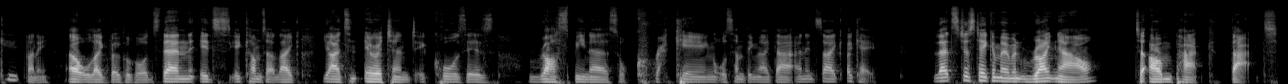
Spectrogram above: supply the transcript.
Cute. funny, oh, or like vocal cords, then it's it comes out like, yeah, it's an irritant. It causes raspiness or cracking or something like that. And it's like, okay, let's just take a moment right now to unpack that.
